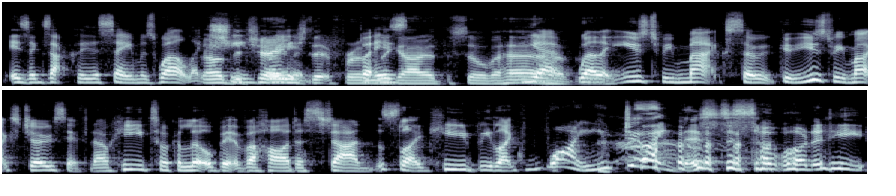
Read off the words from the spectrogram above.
is exactly the same as well. Like Oh, she's changed brilliant, it from but the his- guy with the silver hair. yeah, well, it used to be Max. So it used to be Max Joseph. Now he took a little bit of a harder stance. Like he'd be like, "Why are you doing this to someone?" And he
